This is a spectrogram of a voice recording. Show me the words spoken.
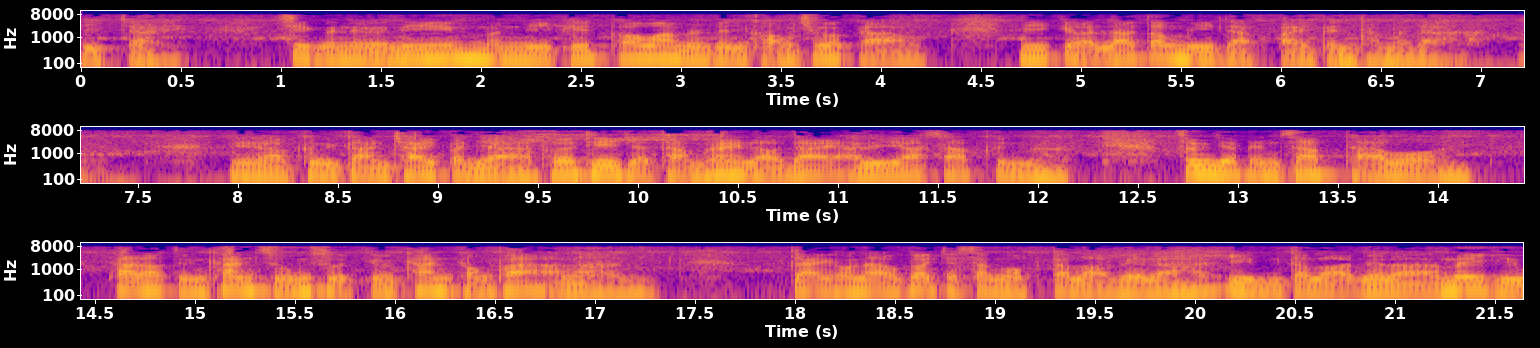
จิตใจ สิ่งอื่นนี้มันมีพิษ เพราะว่ามันเป็นของชั่วคราว มีเกิดแล้วต้องมีดับไปเป็นธรรมดา นี่เราคือการใช้ปัญญาเพื่อที่จะทำให้เราได้อริยทรัพย์ขึ้นมา ซึ่งจะเป็นทรัพย์ถาวร ถ้าเราถึงขั้นสูงสุดคือขั้นของพระอาหารหันต์ ใจของเราก็จะสงบตลอดเวลา อิ่มตลอดเวลา ไม่หิว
